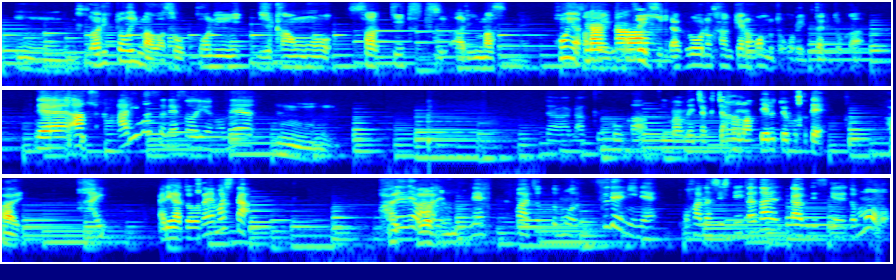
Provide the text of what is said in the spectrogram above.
うん割と今はそこに時間を割きつつありますね。本屋さんとか行くと、ついつい落語の関係の本のところ行ったりとか。うんねあありますねそういうのねうん。じゃあ落語が今めちゃくちゃハマっているということではい。はいありがとうございましたはい。それではあれですね、まあちょっともうすでにね、お話ししていただいたんですけれども、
